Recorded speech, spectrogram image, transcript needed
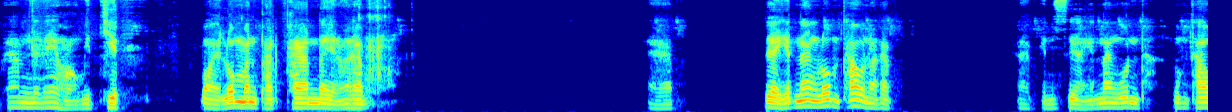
พยายามในห้องมิดชิดปล่อยลมมันผัดผ่านได้นะครับนะครับเสื้อเห็ดนั่งล่มเท่านะครับเป็นเสื้อเห็ดนั่งร่นร่มเท่า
